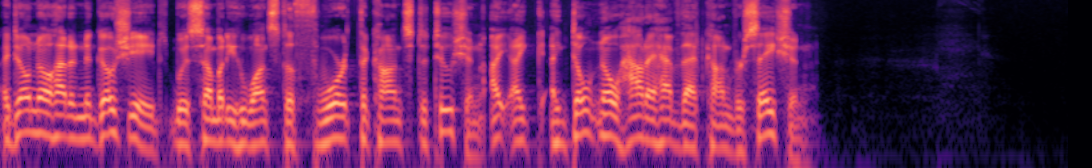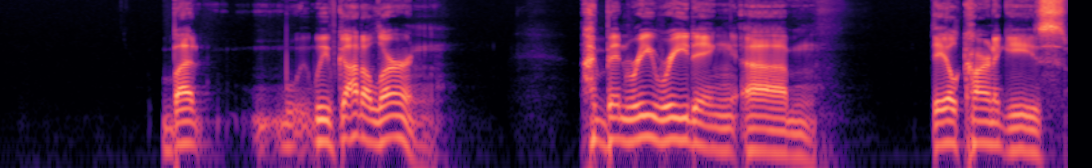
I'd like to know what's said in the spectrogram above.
I don't know how to negotiate with somebody who wants to thwart the Constitution. I, I, I don't know how to have that conversation. But we've got to learn. I've been rereading um, Dale Carnegie's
